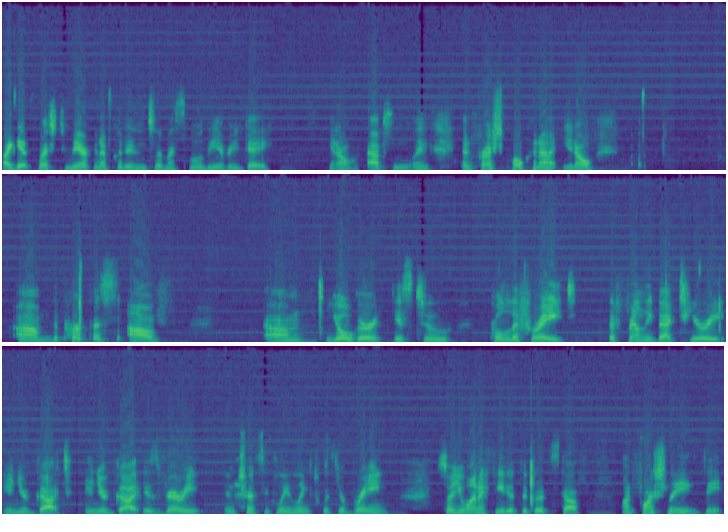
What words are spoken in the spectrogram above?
I get fresh turmeric and I put it into my smoothie every day. You know, absolutely. And, and fresh coconut. You know, um, the purpose of um, yogurt is to proliferate the friendly bacteria in your gut. And your gut is very intrinsically linked with your brain. So you want to feed it the good stuff. Unfortunately, the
